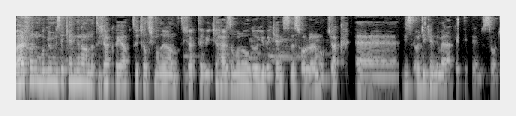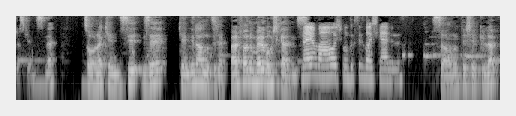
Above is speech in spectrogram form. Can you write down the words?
Berfu Hanım bugün bize kendini anlatacak ve yaptığı çalışmaları anlatacak. Tabii ki her zaman olduğu gibi kendisine sorularım olacak. Ee, biz önce kendi merak ettiklerimizi soracağız kendisine. Sonra kendisi bize kendini anlatacak. Berfu Hanım merhaba, hoş geldiniz. Merhaba, hoş bulduk. Siz de hoş geldiniz. Sağ olun, teşekkürler.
